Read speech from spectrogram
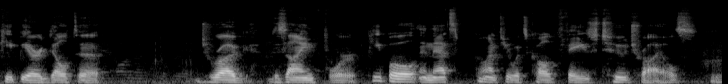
PPAR Delta drug designed for people, and that's gone through what's called phase two trials. Hmm.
